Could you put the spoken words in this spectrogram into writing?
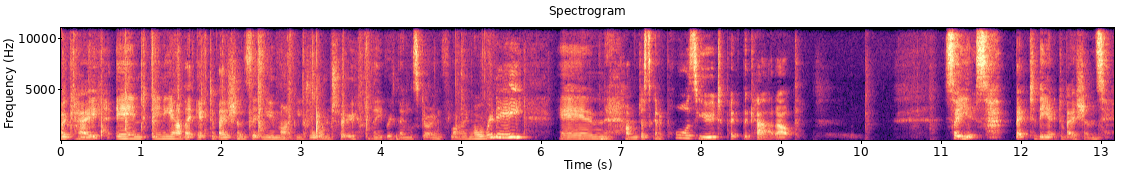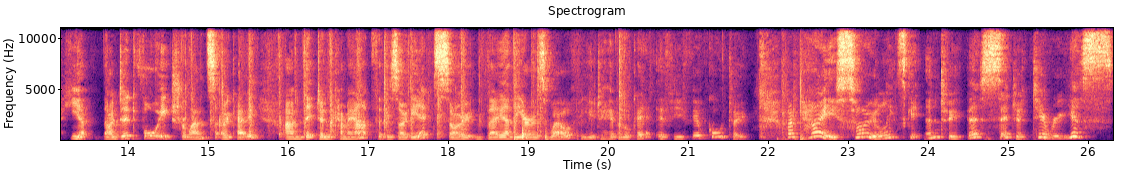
Okay, and any other activations that you might be drawn to. Everything's going flying already. And I'm just going to pause you to pick the card up. So yes, back to the activations. Here, I did four extra ones, okay, um, that didn't come out for the Zodiacs, so they are there as well for you to have a look at if you feel called to. Okay, so let's get into this Sagittarius.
